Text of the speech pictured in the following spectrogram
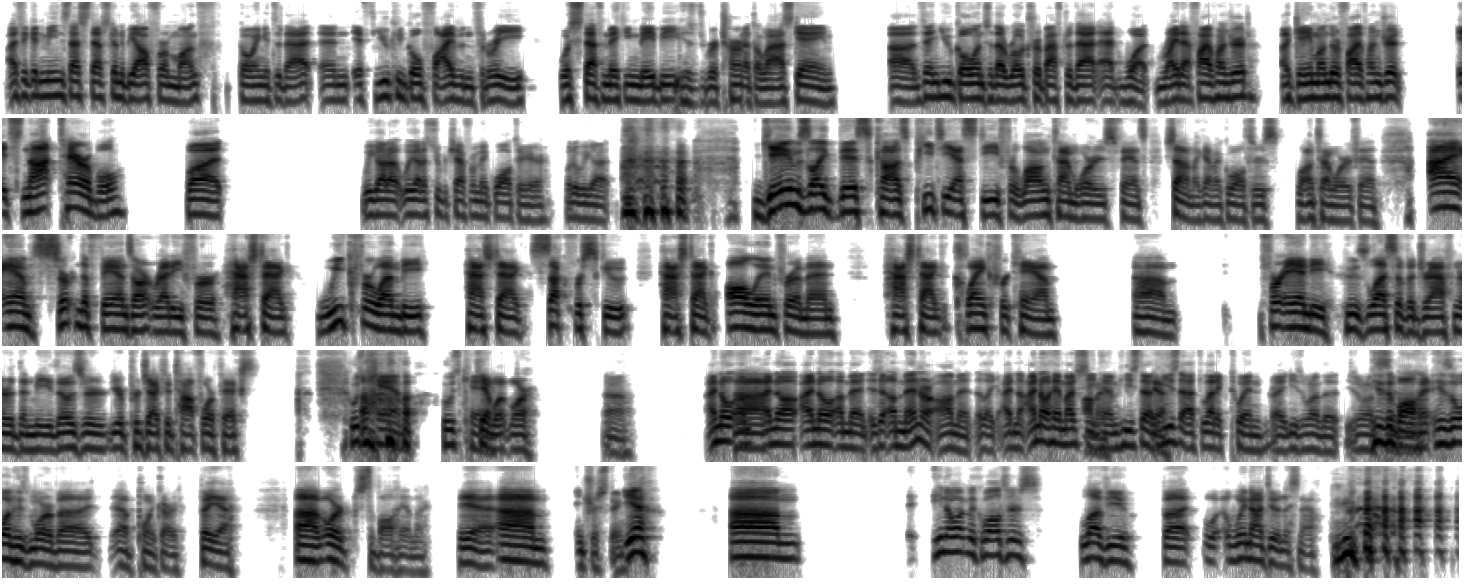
I think it means that Steph's going to be out for a month going into that. And if you can go five and three with Steph making maybe his return at the last game, uh, then you go into that road trip after that at what? Right at 500, a game under 500. It's not terrible, but we got a we got a super chat from McWalter here. What do we got? Games like this cause PTSD for longtime Warriors fans. Shout out my guy Mike Walters, longtime Warrior fan. I am certain the fans aren't ready for hashtag weak for Wemby, hashtag suck for Scoot, hashtag all in for Amen, hashtag clank for Cam. Um, for Andy, who's less of a draft nerd than me, those are your projected top four picks. Who's Cam? Who's Cam? Cam Whitmore. Uh, I know, um, Uh, I know, I know. Amen. Is it Amen or Amen? Like I know, I know him. I've seen Amen. him. He's the Yeah. he's the athletic twin, right? He's one of the he's one of the He's a ball. hand- He's the one who's more of a, a point guard. But yeah, um, or just a ball handler. Yeah. Um, Interesting. yeah. Um, you know what, McWalters, love you, but we're not doing this now.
